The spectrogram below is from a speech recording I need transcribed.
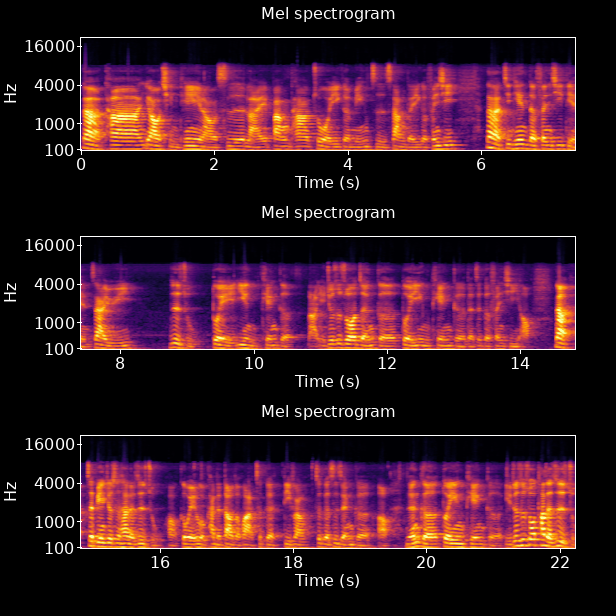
那他要请天意老师来帮他做一个名字上的一个分析。那今天的分析点在于日主对应天格。啊，也就是说人格对应天格的这个分析哦，那这边就是他的日主哦，各位如果看得到的话，这个地方这个是人格啊，人格对应天格，也就是说他的日主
